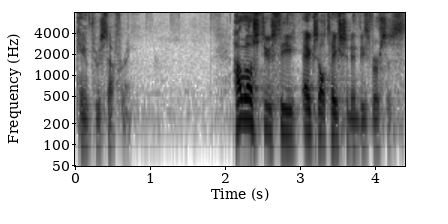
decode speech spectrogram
came through suffering. How else do you see exaltation in these verses?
